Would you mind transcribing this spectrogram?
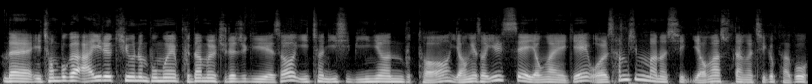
네, 이 정부가 아이를 키우는 부모의 부담을 줄여주기 위해서 2022년부터 0에서 1세 영아에게 월 30만 원씩 영아 수당을 지급하고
